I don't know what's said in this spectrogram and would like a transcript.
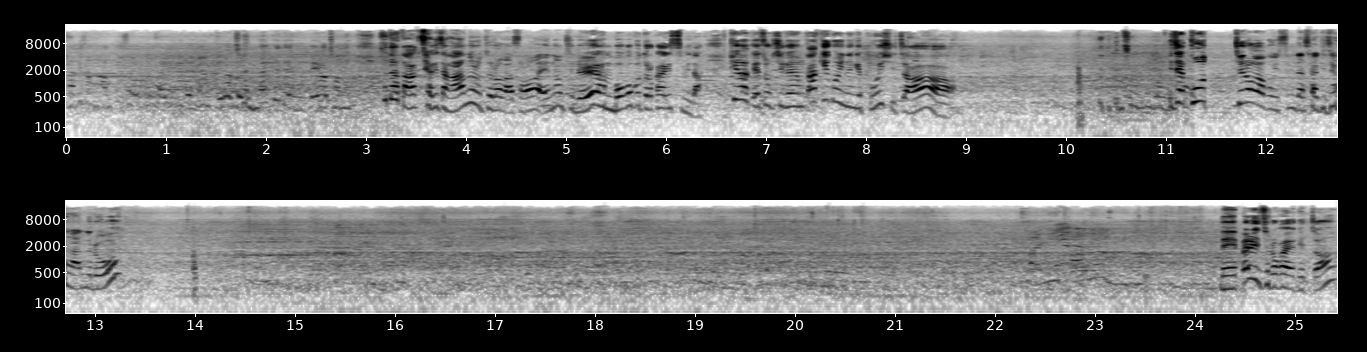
자기장 밖에서 이렇게 달리게 되면 피가 잘 닿게 되는데요. 저는 후다닥 자기장 안으로 들어가서 에너지를 한번 먹어보도록 하겠습니다. 피가 계속 지금 깎이고 있는 게 보이시죠? 이제 곧 들어가고 있습니다. 자기장 안으로. 네, 빨리 들어가야겠죠?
